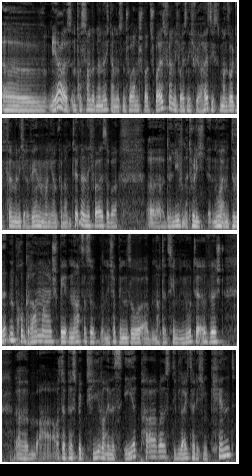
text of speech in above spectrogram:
Äh, ja, ist interessant und ernüchternd. Das ist ein Schwarz-Weiß-Film. Ich weiß nicht, wie er heißt. Ich, man sollte Filme nicht erwähnen, wenn man ihren verdammten Titel nicht weiß. Aber äh, der lief natürlich nur im dritten Programm mal spät nachts. Also, ich habe ihn so äh, nach der zehn Minute erwischt. Äh, aus der Perspektive eines Ehepaares, die gleichzeitig ein Kind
